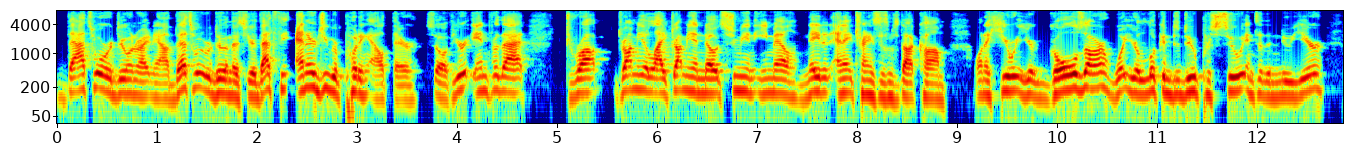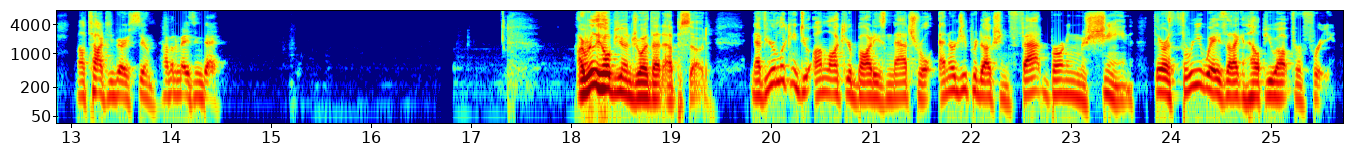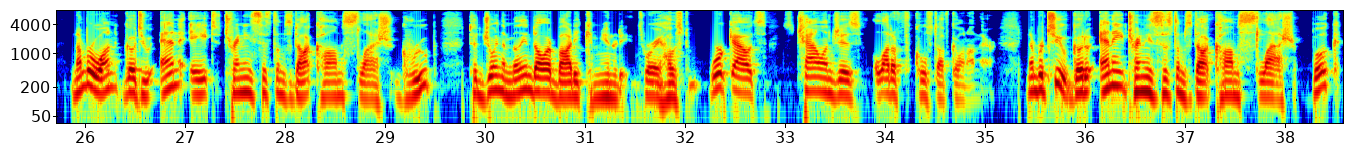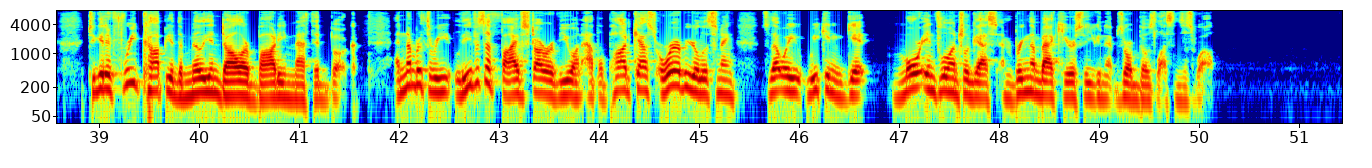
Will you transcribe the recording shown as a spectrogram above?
That's what we're doing right now. That's what we're doing this year. That's the energy we're putting out there. So if you're in for that, drop drop me a like, drop me a note, shoot me an email, nate at n8trainingsystems.com. I want to hear what your goals are, what you're looking to do, pursue into the new year. I'll talk to you very soon. Have an amazing day. I really hope you enjoyed that episode. Now, if you're looking to unlock your body's natural energy production fat burning machine, there are three ways that I can help you out for free. Number one, go to n8trainingsystems.com slash group to join the Million Dollar Body community. It's where I host workouts, challenges, a lot of cool stuff going on there. Number two, go to n8trainingsystems.com slash book to get a free copy of the Million Dollar Body Method book. And number three, leave us a five-star review on Apple Podcast or wherever you're listening so that way we can get more influential guests and bring them back here so you can absorb those lessons as well.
